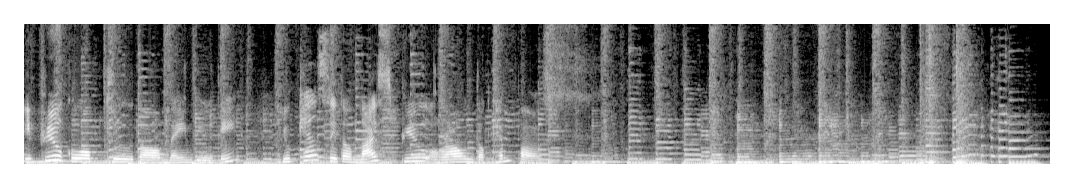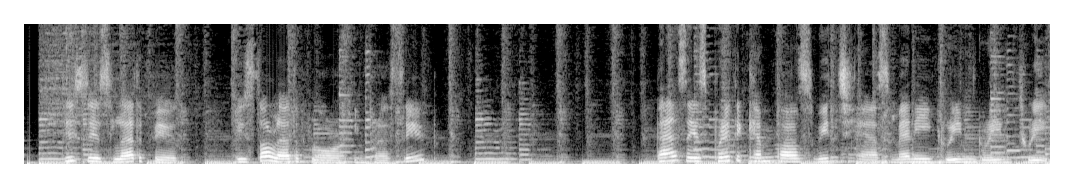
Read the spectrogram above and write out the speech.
If you go up to the main building, you can see the nice view around the campus. This is lead field. Is the lead floor impressive? PENS is pretty campus which has many green green trees.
